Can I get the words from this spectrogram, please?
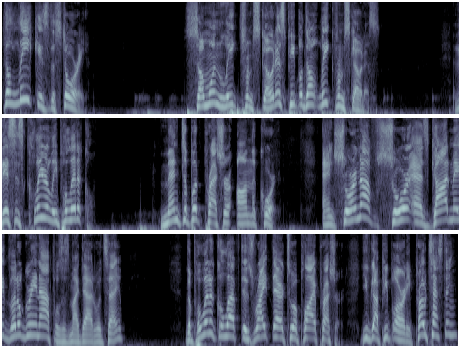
The leak is the story. Someone leaked from SCOTUS. People don't leak from SCOTUS. This is clearly political, meant to put pressure on the court. And sure enough, sure as God made little green apples, as my dad would say, the political left is right there to apply pressure. You've got people already protesting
